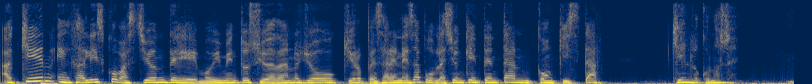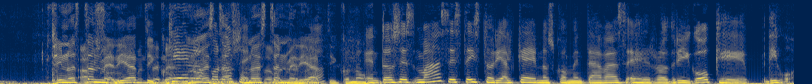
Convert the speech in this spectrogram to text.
¿A quién en Jalisco, bastión de Movimiento Ciudadano, yo quiero pensar en esa población que intentan conquistar? ¿Quién lo conoce? Sí, no es tan mediático. No, es tan, no es tan mediático, no. Entonces, más este historial que nos comentabas, eh, Rodrigo, que digo,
